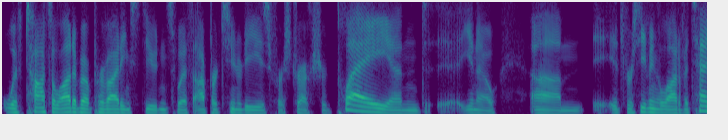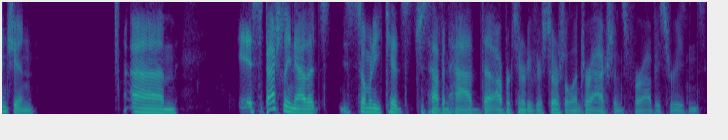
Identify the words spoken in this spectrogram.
we've talked a lot about providing students with opportunities for structured play, and you know, um, it's receiving a lot of attention. Um, especially now that so many kids just haven't had the opportunity for social interactions for obvious reasons.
